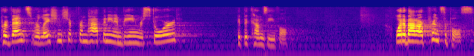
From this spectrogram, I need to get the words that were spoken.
prevents relationship from happening and being restored, it becomes evil. What about our principles?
